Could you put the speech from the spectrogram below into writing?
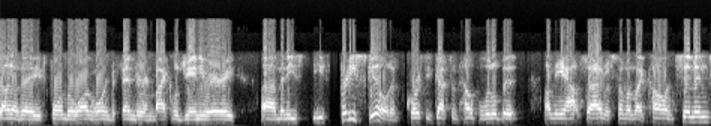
son of a former Longhorn defender and Michael January um, and he's he's pretty skilled. Of course, he's got some help a little bit on the outside with someone like Colin Simmons,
